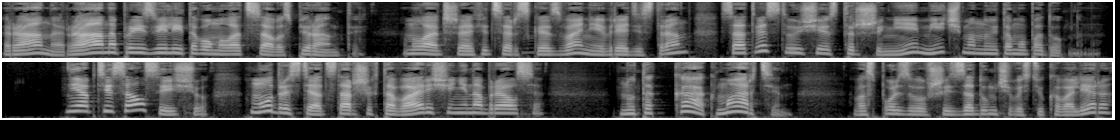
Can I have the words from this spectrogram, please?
Рано, рано произвели того молодца в аспиранты. Младшее офицерское звание в ряде стран, соответствующее старшине, мичману и тому подобному. Не обтесался еще, мудрости от старших товарищей не набрался. «Ну так как, Мартин?» Воспользовавшись задумчивостью кавалера,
